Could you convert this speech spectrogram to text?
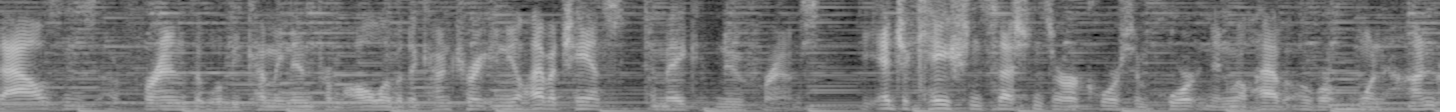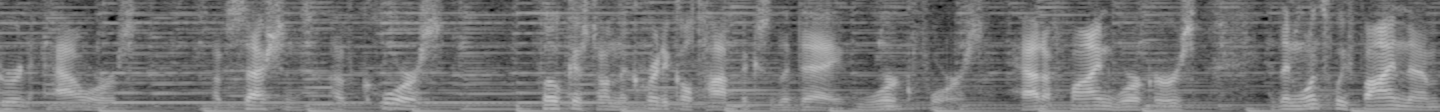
thousands of friends that will be coming in from all over the country, and you'll have a chance to make new friends. Education sessions are, of course, important, and we'll have over 100 hours of sessions, of course, focused on the critical topics of the day workforce, how to find workers, and then once we find them,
